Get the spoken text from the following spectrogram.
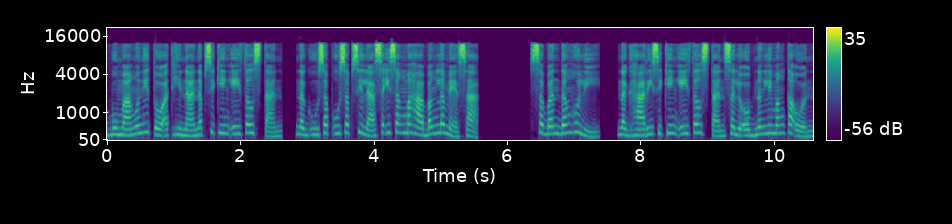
Bumangon ito at hinanap si King Aethelstan, nag-usap-usap sila sa isang mahabang lamesa. Sa bandang huli, Naghari si King Aethelstan sa loob ng limang taon,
